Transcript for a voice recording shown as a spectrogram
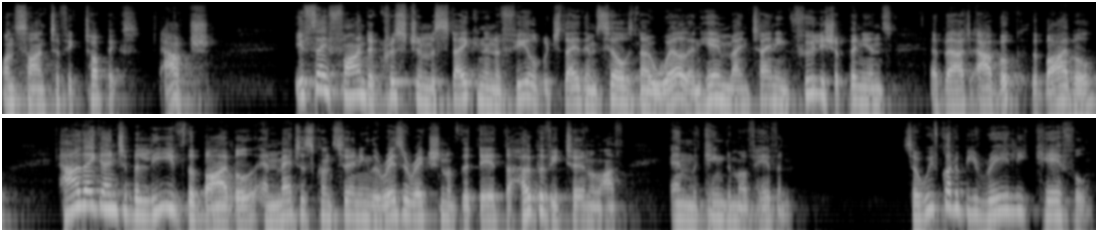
on scientific topics. Ouch. If they find a Christian mistaken in a field which they themselves know well and hear maintaining foolish opinions about our book, the Bible, how are they going to believe the Bible and matters concerning the resurrection of the dead, the hope of eternal life, and the kingdom of heaven? So we've got to be really careful.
